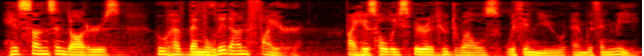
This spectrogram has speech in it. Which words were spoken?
his sons and daughters who have been lit on fire by his Holy Spirit who dwells within you and within me.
